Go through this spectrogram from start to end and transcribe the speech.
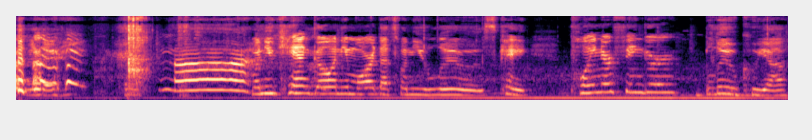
Right there. Ah, When you can't go anymore, that's when you lose. Okay. Pointer finger blue, Kuya.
